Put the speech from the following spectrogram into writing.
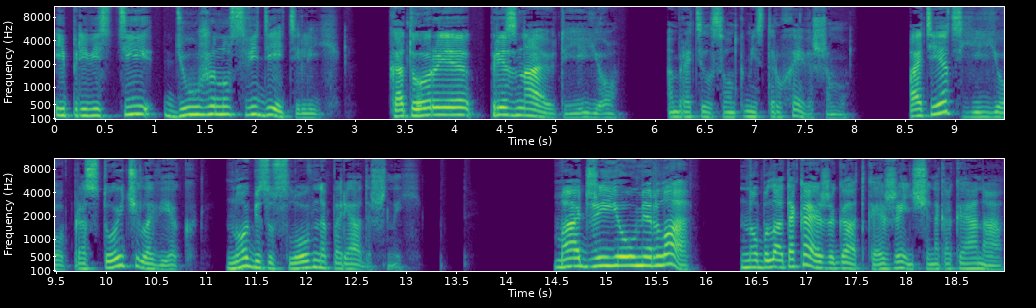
и привести дюжину свидетелей, которые признают ее, — обратился он к мистеру Хэвишему. Отец ее — простой человек, но, безусловно, порядочный. Мать же ее умерла, но была такая же гадкая женщина, как и она.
